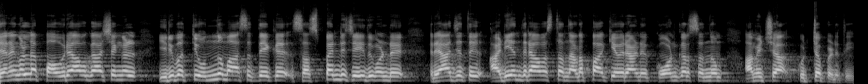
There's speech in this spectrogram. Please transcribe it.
ജനങ്ങളുടെ പൗരാവകാശങ്ങൾ ഇരുപത്തിയൊന്ന് മാസത്തേക്ക് സസ്പെൻഡ് ചെയ്തുകൊണ്ട് രാജ്യത്ത് അടിയന്തരാവസ്ഥ നടപ്പാക്കിയവരാണ് കോൺഗ്രസ് എന്നും അമിത്ഷാ കുറ്റപ്പെടുത്തി.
